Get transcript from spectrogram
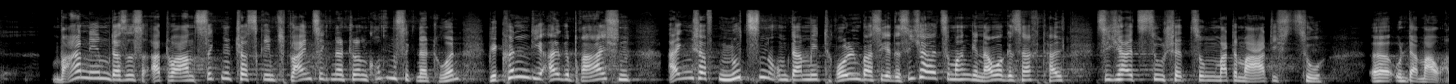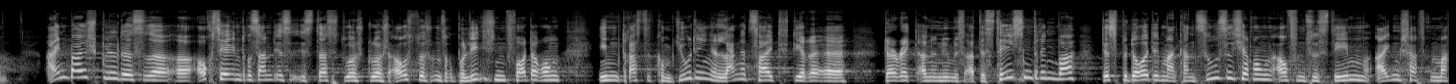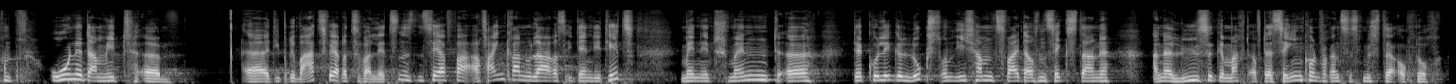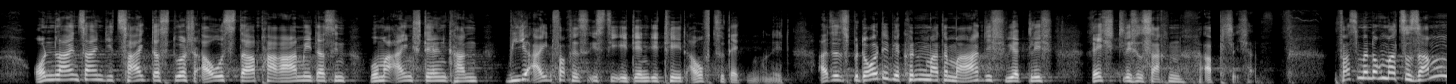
wahrnehmen, dass es Advanced Signature Schemes, Blind Signaturen, Gruppensignaturen, wir können die algebraischen Eigenschaften nutzen, um damit rollenbasierte Sicherheit zu machen, genauer gesagt halt Sicherheitszuschätzungen mathematisch zu äh, untermauern. Ein Beispiel, das äh, auch sehr interessant ist, ist, dass durch, durchaus durch unsere politischen Forderungen im Trusted Computing eine lange Zeit die äh, Direct Anonymous Attestation drin war. Das bedeutet, man kann Zusicherungen auf ein System Eigenschaften machen, ohne damit äh, die Privatsphäre zu verletzen. Das ist ein sehr feingranulares Identitätsmanagement. Äh, der Kollege Lux und ich haben 2006 da eine Analyse gemacht auf der Sane-Konferenz. Das müsste auch noch online sein. Die zeigt, dass durchaus da Parameter sind, wo man einstellen kann, wie einfach es ist, die Identität aufzudecken und nicht. Also das bedeutet, wir können mathematisch wirklich rechtliche Sachen absichern. Fassen wir noch mal zusammen.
